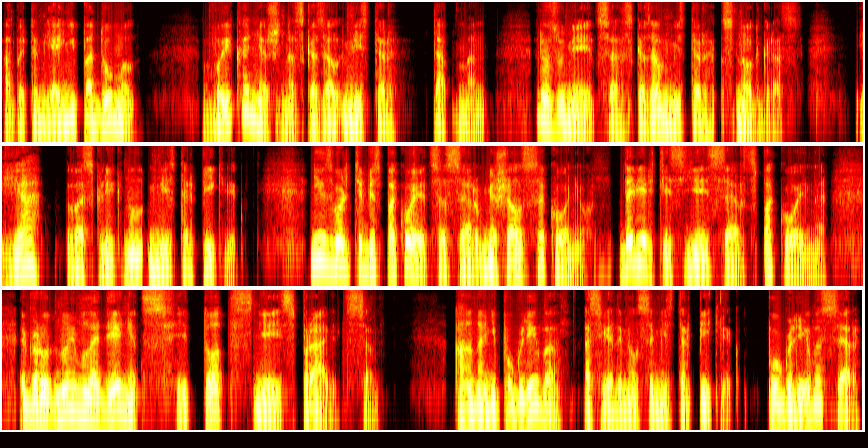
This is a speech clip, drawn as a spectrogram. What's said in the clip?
Об этом я и не подумал». «Вы, конечно», — сказал мистер Тапман. «Разумеется», — сказал мистер Снотграсс. «Я?» — воскликнул мистер Пиквик. «Не извольте беспокоиться, сэр», — вмешался конюх. «Доверьтесь ей, сэр, спокойно. Грудной младенец, и тот с ней справится». «А она не пуглива?» — осведомился мистер Пиквик. «Пуглива, сэр?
